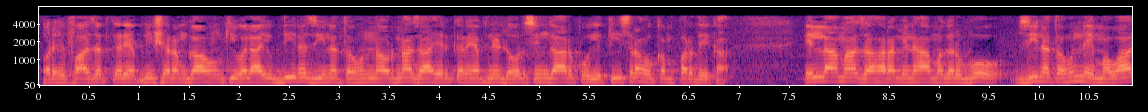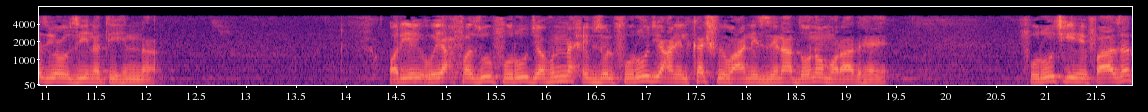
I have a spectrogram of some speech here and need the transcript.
اور حفاظت کریں اپنی شرم گاہوں کی ولابدین زینت ہن اور نہ ظاہر کریں اپنے ڈول سنگار کو، یہ تیسرا حکم پردے کا۔ اللہ ما ظہر منہا مگر وہ زینت ہن مواز یو زینتی ہننا اور یہ فضو فروج ہن حفظ الفروج عن الکشف وعن الزنا، دونوں مراد ہیں۔ فروج کی حفاظت،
